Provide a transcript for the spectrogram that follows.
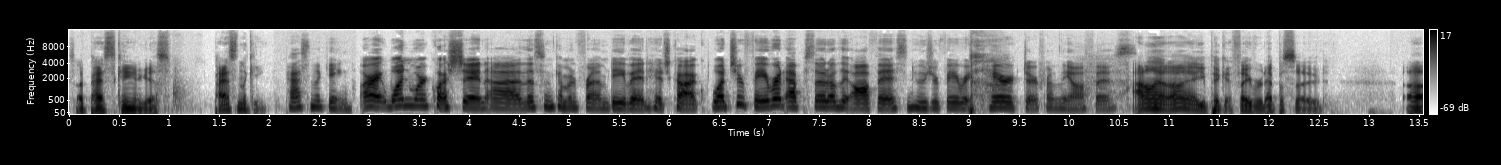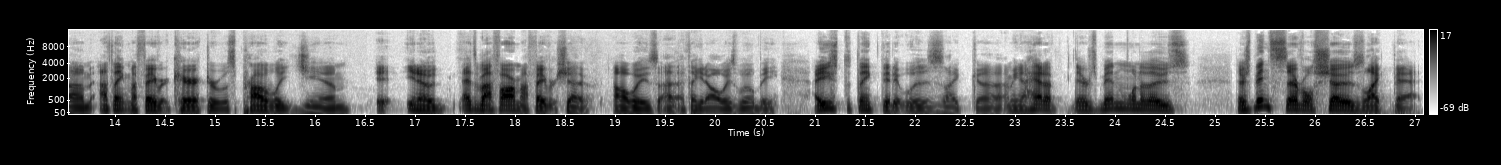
So I'd pass the king, I guess. Passing the king. Passing the king. All right, one more question. Uh, this one coming from David Hitchcock. What's your favorite episode of The Office, and who's your favorite character from The Office? I don't have. I don't know how you pick a favorite episode. Um, I think my favorite character was probably Jim. It, you know, that's by far my favorite show. Always, I think it always will be. I used to think that it was like. Uh, I mean, I had a. There's been one of those. There's been several shows like that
